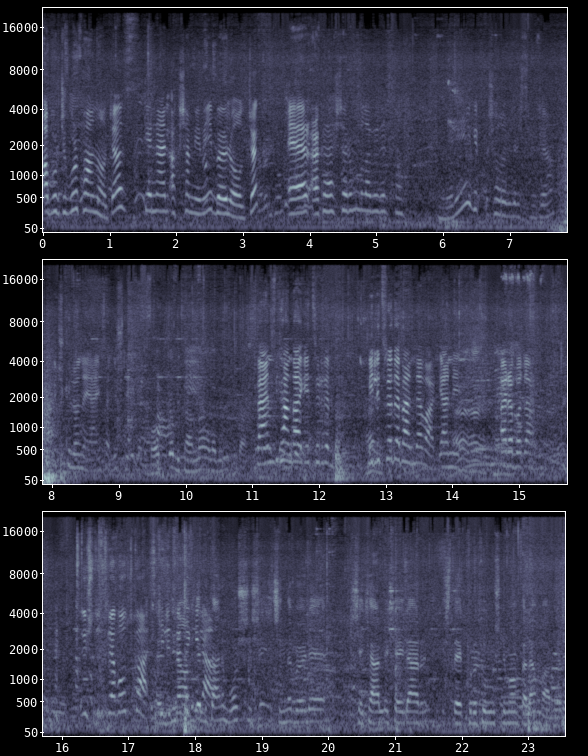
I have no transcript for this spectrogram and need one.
abur cubur falan alacağız. Genel akşam yemeği böyle olacak. Eğer arkadaşlarımı bulabilirsem Nereye gitmiş olabilirsiniz ya? 3 kilo ne yani sen 3 litre. Vodka bir tane daha alabilirdik aslında. Ben bir tane daha getirdim. 1 litre de bende var yani arabada. 3 litre vodka, 2 Sevgili litre abi de bir tane boş şişe içinde böyle şekerli şeyler işte kurutulmuş limon falan var böyle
